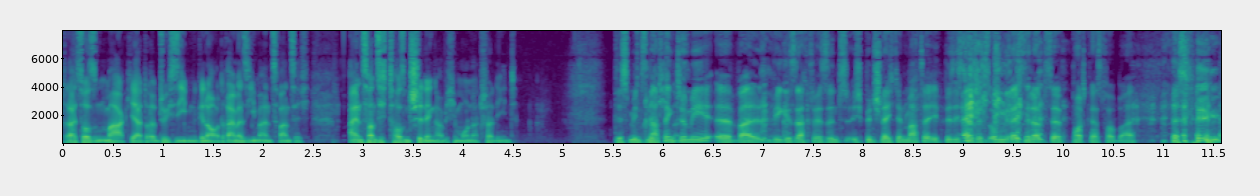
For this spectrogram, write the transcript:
3.000 Mark, ja, durch sieben, genau, drei mal sieben, 21. 21.000 Schilling habe ich im Monat verdient. This means nothing to me, äh, weil, wie gesagt, wir sind, ich bin schlecht in Mathe. Bis ich das jetzt umgerechnet habe, ist der Podcast vorbei. Deswegen,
